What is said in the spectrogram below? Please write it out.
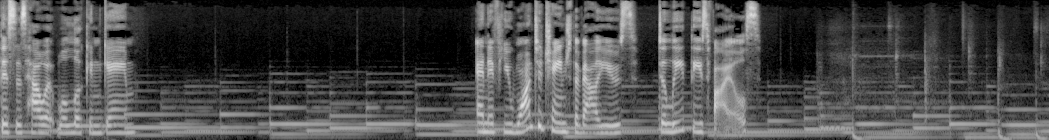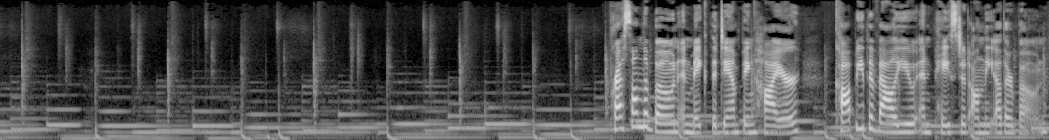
This is how it will look in game. And if you want to change the values, delete these files. Press on the bone and make the damping higher, copy the value and paste it on the other bone.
